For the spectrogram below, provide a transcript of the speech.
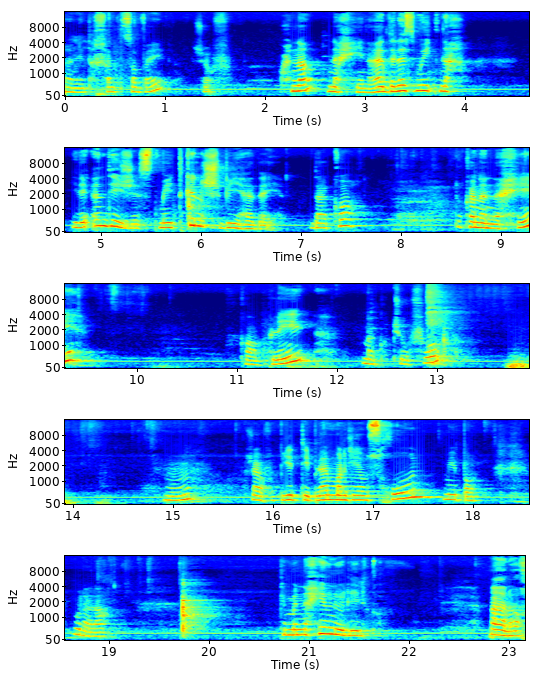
راني دخلت صبعي. شوف وحنا نحين هذا لازم يتنحى il est indigeste ما يتكلش بيه هذايا. d'accord دوك أنا نحيه. complet ما تشوفوا شوفوا بيدي بلا malgré سخون mais bon. voilà كما نحيه ونولي لكم. alors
